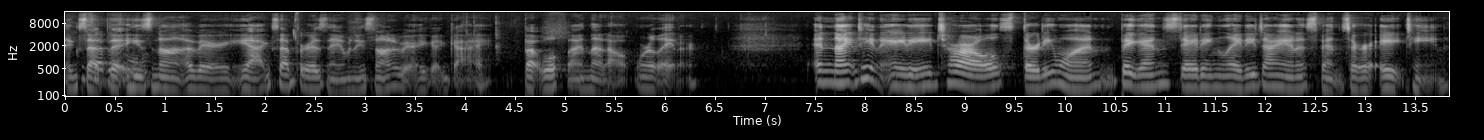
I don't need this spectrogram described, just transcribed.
except Except that he's not a very yeah, except for his name, and he's not a very good guy. But we'll find that out more later. In 1980, Charles, 31, begins dating Lady Diana Spencer, 18.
